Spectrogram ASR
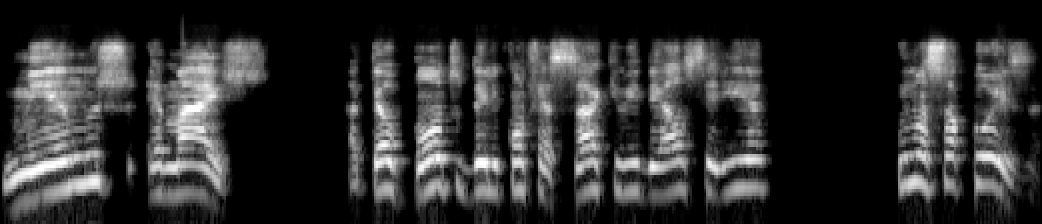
menos é mais. Até o ponto dele confessar que o ideal seria uma só coisa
